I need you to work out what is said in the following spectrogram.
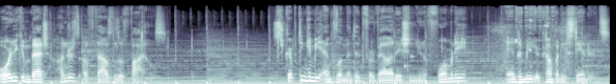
Or you can batch hundreds of thousands of files. Scripting can be implemented for validation uniformity and to meet your company's standards.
